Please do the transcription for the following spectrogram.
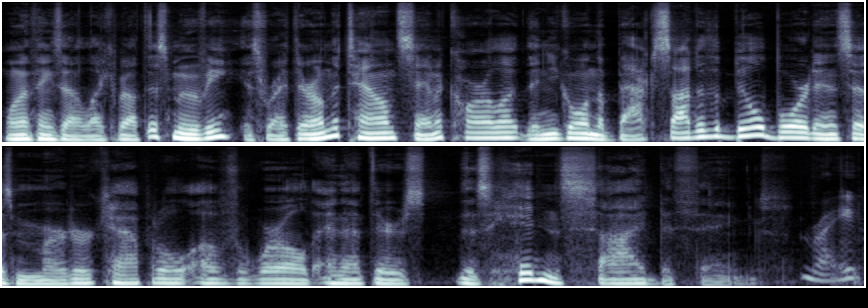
one of the things that I like about this movie is right there on the town, Santa Carla. Then you go on the backside of the billboard and it says murder capital of the world, and that there's this hidden side to things Right.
